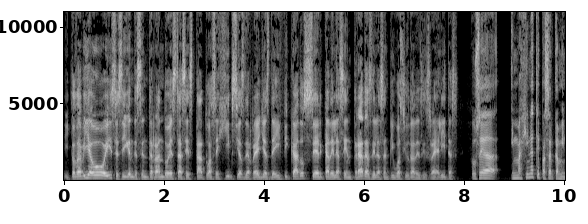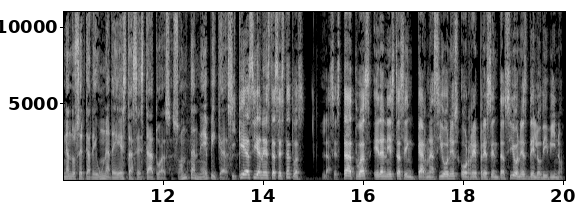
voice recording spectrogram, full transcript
y todavía hoy se siguen desenterrando estas estatuas egipcias de reyes deificados cerca de las entradas de las antiguas ciudades israelitas. O sea, imagínate pasar caminando cerca de una de estas estatuas. Son tan épicas. ¿Y qué hacían estas estatuas? Las estatuas eran estas encarnaciones o representaciones de lo divino.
